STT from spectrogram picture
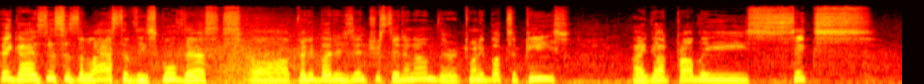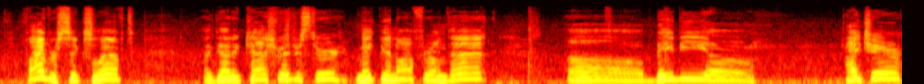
Hey guys, this is the last of these school desks. Uh, if anybody's interested in them, they're 20 bucks a piece. I got probably six, five or six left. I got a cash register. Make me an offer on that. Uh, baby uh, high chair.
